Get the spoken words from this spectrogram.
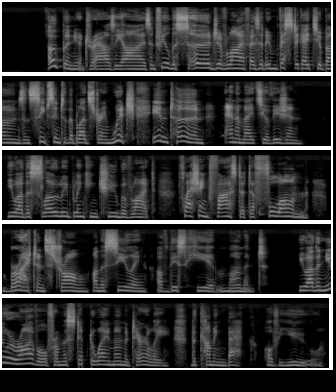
Open your drowsy eyes and feel the surge of life as it investigates your bones and seeps into the bloodstream, which, in turn, animates your vision. You are the slowly blinking tube of light, flashing faster to full on, bright and strong on the ceiling of this here moment. You are the new arrival from the stepped away momentarily, the coming back of you.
